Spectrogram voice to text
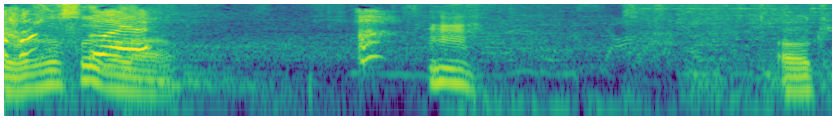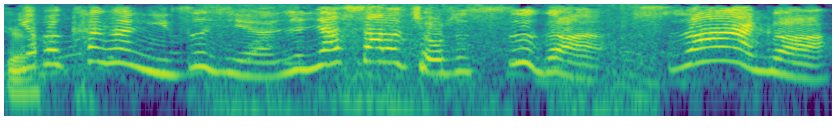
九十四个了。嗯。OK。你要不要看看你自己？人家杀了九十四个，十二个。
